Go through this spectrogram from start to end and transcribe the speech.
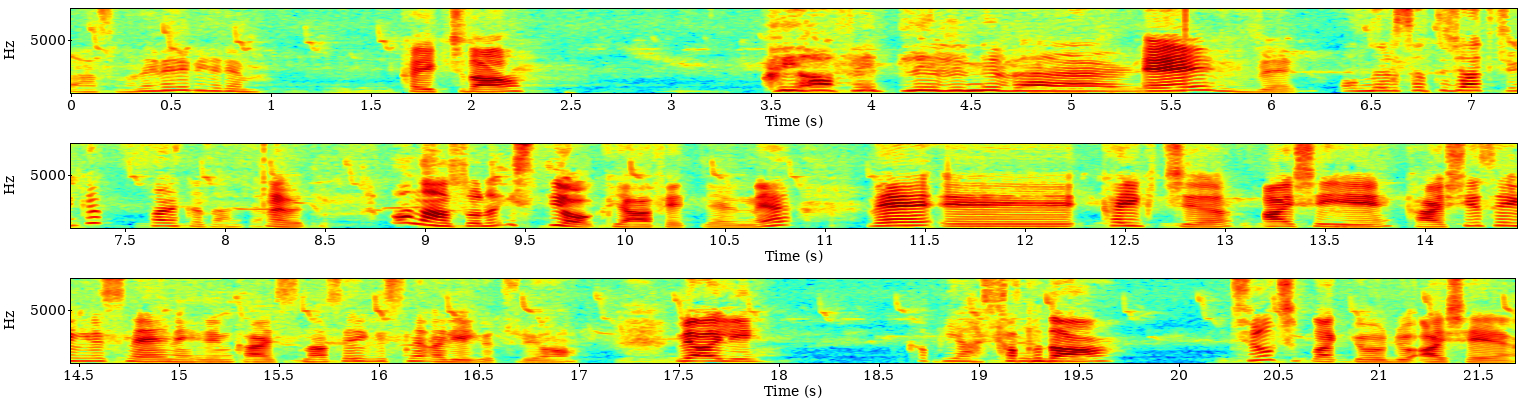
ben sana ne verebilirim? Kayıkçı da Kıyafetlerini ver. evet Onları satacak çünkü para kazanacak. Evet. Ondan sonra istiyor kıyafetlerini ve e, kayıkçı Ayşe'yi karşıya sevgilisine, nehrin karşısına sevgilisine Ali'ye götürüyor. Ve Ali Kapıyı açtı. kapıda çırılçıplak gördüğü Ayşe'ye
